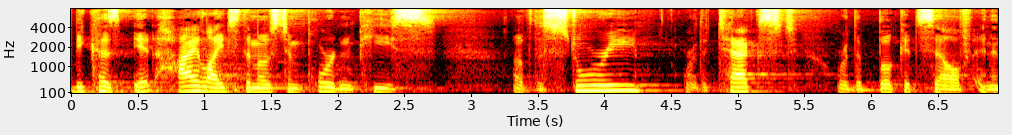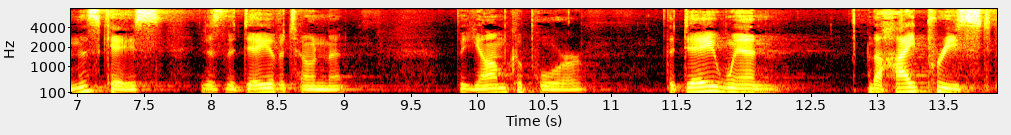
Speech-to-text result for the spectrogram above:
because it highlights the most important piece of the story or the text or the book itself. And in this case, it is the Day of Atonement, the Yom Kippur, the day when the high priest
